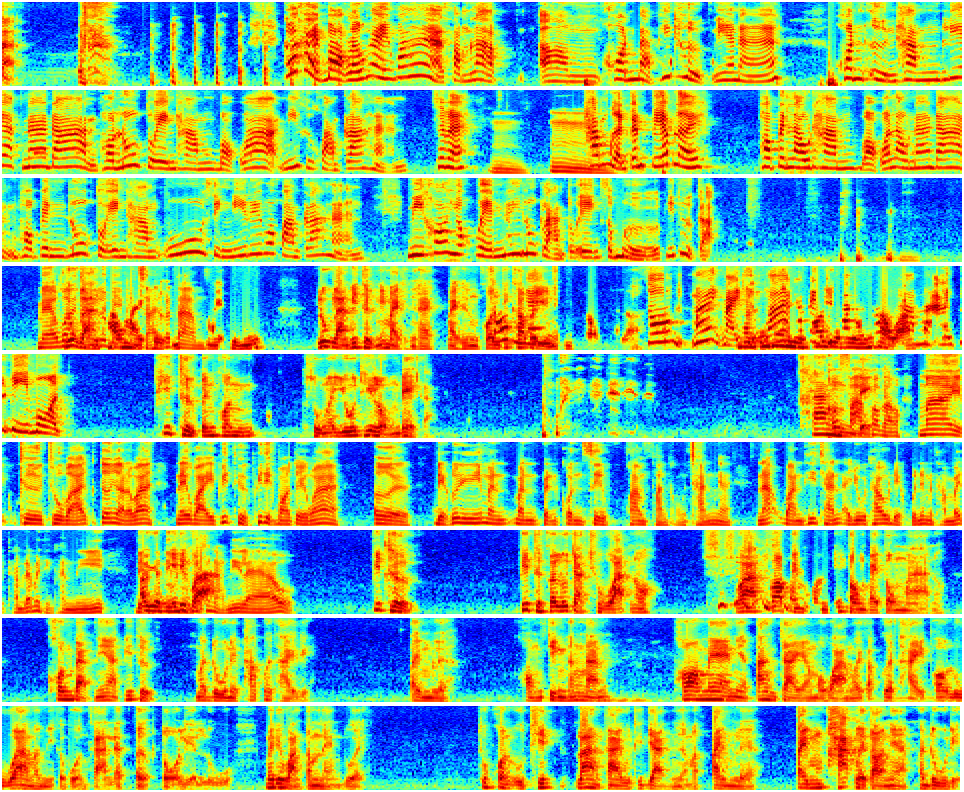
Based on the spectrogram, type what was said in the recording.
ก็แขกบอกแล้วไงว่าสำหรับเอิ่มคนแบบพี่ถึกเนี่ยนะ คนอื่นทำเรียกหน้าด้าน พอลูกตัวเองทำบอกว่านี่คือความกล้าหาญใช่ไหมอืมอืมทำเหมือนกันเปียบเลย พอเป็นเราทำบอกว่าเราหน้าด้าน พอเป็นลูกตัวเองทำอู้สิ่งนี้เรียกว่าความกล้าหาญมีข้อยกเว้นให้ลูกหลานตัวเองเสมอพี่ถึกอะแม้ว่าลูกหลานจะเขามีหมายสายถึงก็ตามหมายถึง ลูกหลานพี่ถึกนี่หมายถึงใครหมายถึงคนที่เข้าไปอยู่ในคุณส้มเหรอส้มไม่หมายถึงว่ามันไม่ถ้าเป็นมีข้อยกเว้นเปล่าวะทำอะอะไรก็ดีหมด พี่ถึกเป็นคนสูงอายุที่หลงเด็กอะ คลั่งเขาฝากเด็กความหวังไม่คือทูบาเตือนอย่างไรว่าในวัยพี่ถึกพี่ถึกมองตัวเองว่า เออ เด็กรุ่นนี้มันมันเป็นคนสืบความฝันของฉันไงณวันที่ฉันอายุเท่าเด็กคนนี้มันทำไม่ทำได้ไม่ถึงคันนี้ เด็กเอาอคย่านงนี้นี้มันดีกว่าทำได้ขนาดนี้แล้ว พี่ถึก พี่ถึกก็รู้จักชูวัฒน์เนาะว่าก็เป็นคนที่ตรงไปตรงมาเนาะคนแบบเนี้ยพี่ถึกมาดูในพรรคเพื่อไทยดิเต็มเลย ของจริงทั้งนั้น พ่อแม่เนี่ยตั้งใจเอามาวางไว้กับเพื่อไทย เพราะรู้ว่ามันมีกระบวนการและเติบโตเรียนรู้ ไม่ได้วางตำแหน่งด้วย ทุกคนอุทิศร่างกายอุทิศหยาดเหงื่อมาเต็มเลยเต็มพักเลยตอนเนี้ยมาดูดิ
